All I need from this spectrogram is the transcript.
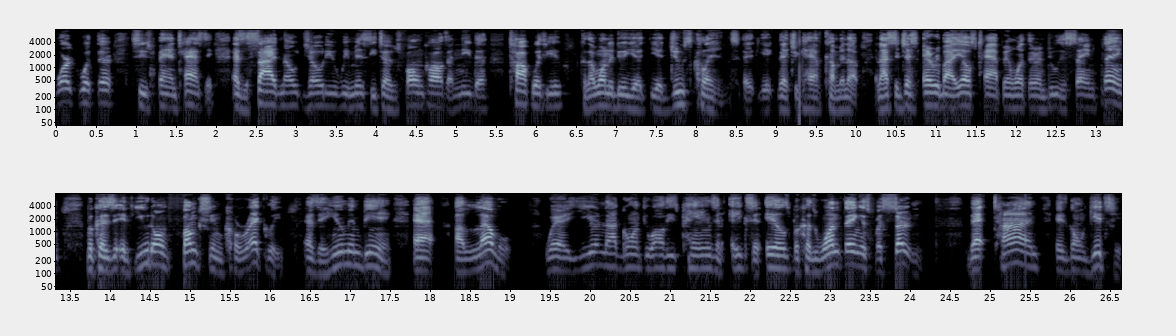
worked with her. She's fantastic. As a side note, Jody, we missed each other's phone calls. I need to talk with you because I want to do your, your juice cleanse that you, that you have coming up. And I suggest everybody else tap in with her and do the same thing because if you don't function correctly as a human being at a level where you're not going through all these pains and aches and ills because one thing is for certain that time is going to get you.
